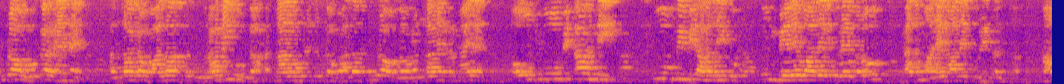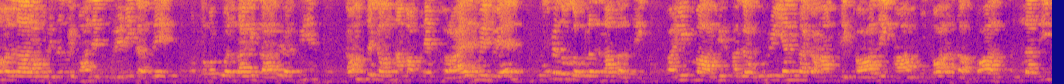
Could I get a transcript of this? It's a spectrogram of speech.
پورا ہو کر رہنا ہے۔ اللہ کا وعدہ ادھورا نہیں ہوگا۔ اللہ رب العزت کا وعدہ پورا ہوگا۔ اور اللہ نے فرمایا اوفو بعہدی، اوفی بعہدی کو تم میرے وعدے پورے کرو، میں تمہارے وعدے پورے کروں گا۔ ہم اللہ رب العزت کے وعدے پورے نہیں کرتے اور توقع اللہ کی ذات سے رکھتے ہیں۔ کم سے کم ہم اپنے فرائض میں جو ہے، اس میں تو غفلت نہ برتیں۔ فَإِمَّا پھر اگر اُرِيَنَّكَ ہم دکھا دیں آپ کو۔ بعض بعض اللہ سی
